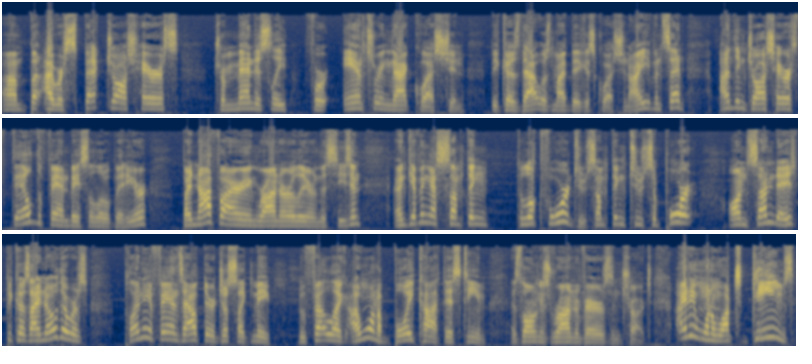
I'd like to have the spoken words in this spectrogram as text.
Um, but I respect Josh Harris tremendously for answering that question because that was my biggest question. I even said I think Josh Harris failed the fan base a little bit here by not firing Ron earlier in the season and giving us something to look forward to, something to support on Sundays because I know there was plenty of fans out there just like me who felt like I want to boycott this team as long as Ron Rivera's in charge. I didn't want to watch games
